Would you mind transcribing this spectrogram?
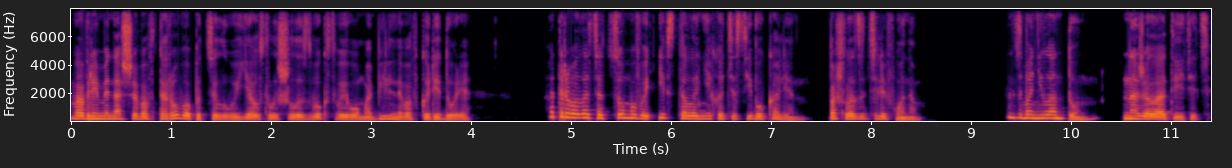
Во время нашего второго поцелуя я услышала звук своего мобильного в коридоре. Оторвалась от Сомова и встала нехотя с его колен. Пошла за телефоном. Звонил Антон. Нажала ответить.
